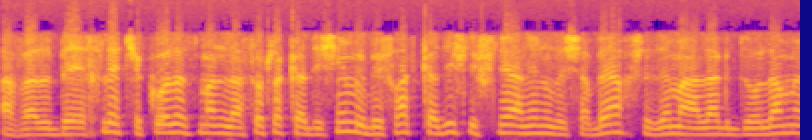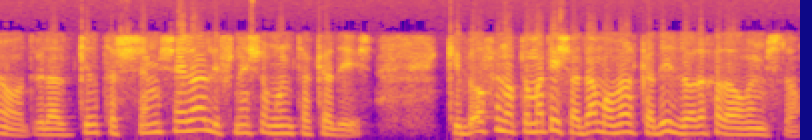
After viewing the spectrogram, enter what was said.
אבל בהחלט שכל הזמן לעשות לה קדישים, ובפרט קדיש לפני עלינו לשבח, שזה מעלה גדולה מאוד, ולהזכיר את השם שלה לפני שאומרים את הקדיש. כי באופן אוטומטי כשאדם אומר קדיש זה הולך על ההורים שלו.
